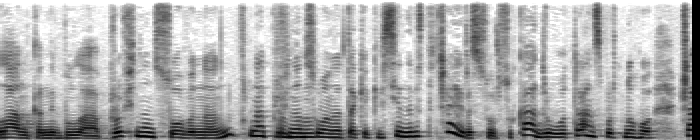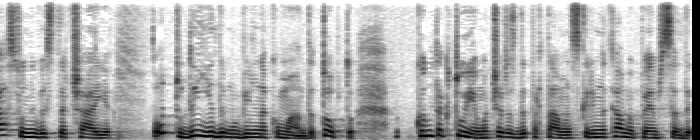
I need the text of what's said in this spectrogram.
ланка не була профінансована, ну вона профінансована так, як і всі, не вистачає ресурсу, кадрового, транспортного, часу не вистачає. От туди їде мобільна команда. Тобто контактуємо через департамент з керівниками ПМСД.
